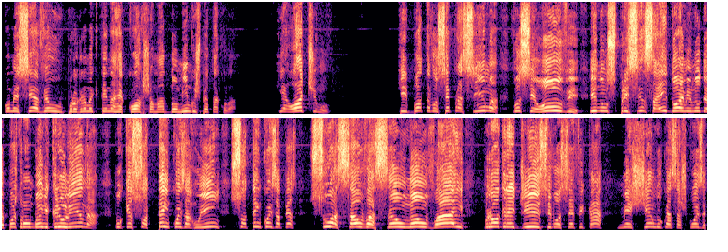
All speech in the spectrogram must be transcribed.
comecei a ver o programa que tem na Record chamado Domingo Espetacular, que é ótimo, que bota você para cima, você ouve e não precisa sair dois minutos depois tomar um banho de criolina, porque só tem coisa ruim, só tem coisa péssima. Sua salvação não vai progredir se você ficar mexendo com essas coisas,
